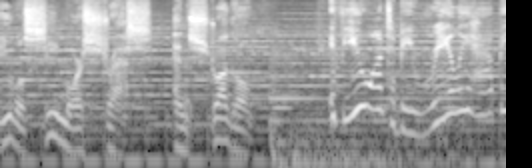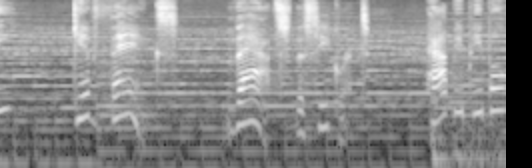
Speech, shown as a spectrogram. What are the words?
you will see more stress and struggle. If you want to be really happy, give thanks. That's the secret. Happy people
